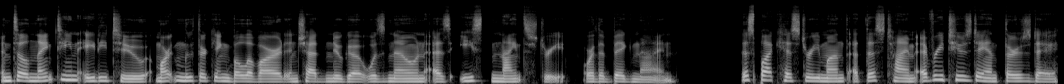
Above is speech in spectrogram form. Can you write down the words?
Until 1982, Martin Luther King Boulevard in Chattanooga was known as East 9th Street, or the Big Nine. This Black History Month, at this time, every Tuesday and Thursday,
